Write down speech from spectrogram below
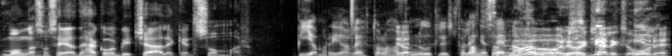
många som säger att det här kommer bli kärlekens sommar. Pia-Maria Lehtola har Ja. den utlyst för länge Alltså, sedan. Ja, det var ju kärleksåret.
